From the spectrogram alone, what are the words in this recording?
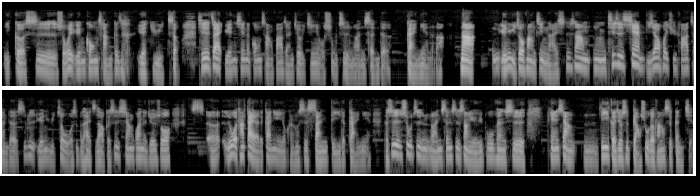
一个是所谓员工厂跟着 元宇宙，其实在原先的工厂发展就已经有数字孪生的概念了啦。那元宇宙放进来，事实上，嗯，其实现在比较会去发展的是不是元宇宙，我是不太知道。可是相关的就是说。呃，如果它带来的概念有可能是三 D 的概念，可是数字孪生事上有一部分是偏向，嗯，第一个就是表述的方式更简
